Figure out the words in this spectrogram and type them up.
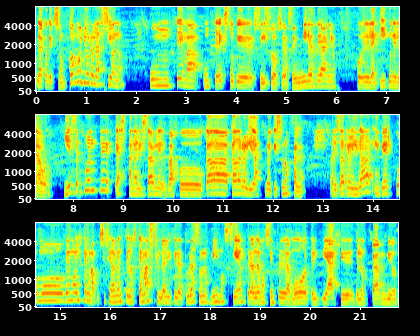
la conexión. ¿Cómo yo relaciono un tema, un texto que se hizo hace miles de años, con el aquí, con el ahora. Y ese puente es analizable bajo cada, cada realidad, creo que eso nos falta, analizar realidad y ver cómo vemos el tema, porque finalmente los temas en la literatura son los mismos siempre, hablamos siempre del amor, del viaje, de, los cambios.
